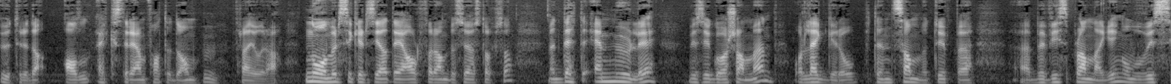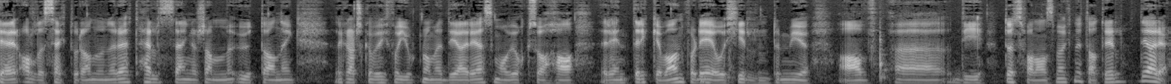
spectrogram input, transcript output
utrydda all ekstrem fattigdom fra jorda. Noen vil sikkert si at det er altfor ambisiøst også, men dette er mulig hvis vi går sammen og legger opp den samme type bevisst planlegging, og hvor vi ser alle sektorene under ett. Helse henger sammen med utdanning. Det er klart Skal vi få gjort noe med diaré, så må vi også ha rent drikkevann, for det er jo kilden til mye av eh, de dødsfallene som er knytta til diaré.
